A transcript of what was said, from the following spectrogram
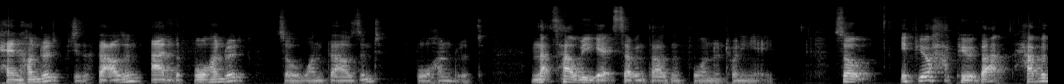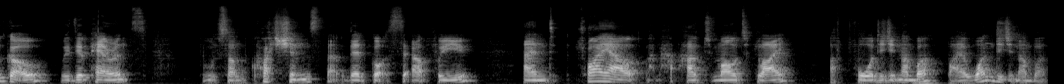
1000, which is a thousand. Add the 400, so 1400. And that's how we get 7428. So if you're happy with that, have a go with your parents with some questions that they've got set up for you and try out how to multiply a four digit number by a one digit number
